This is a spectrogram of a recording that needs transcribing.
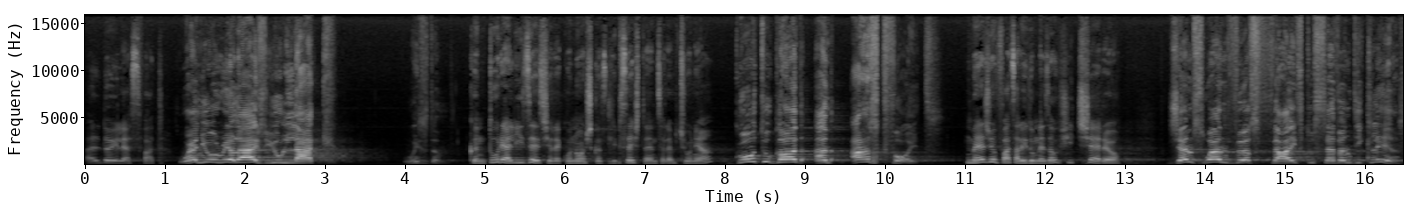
Al doilea sfat. when you realize you lack wisdom, Când tu realizezi și recunoști că îți lipsește înțelepciunea, go to God and ask for it. mergi în fața lui Dumnezeu și cere-o. James 1 verse 5 to 7 declares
